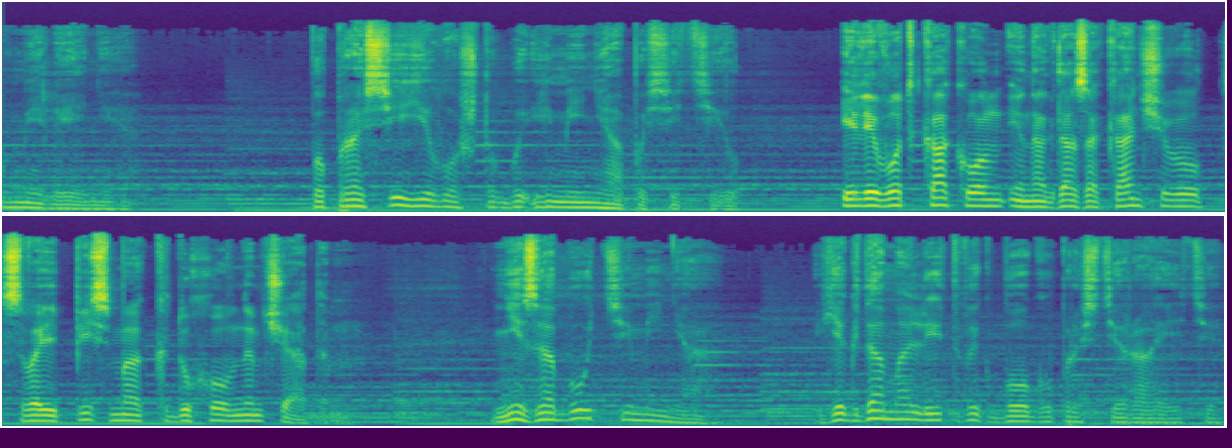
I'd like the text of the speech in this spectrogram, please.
умиления. Попроси его, чтобы и меня посетил, Или вот как он иногда заканчивал свои письма к духовным чадам. «Не забудьте меня, егда молитвы к Богу простираете,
